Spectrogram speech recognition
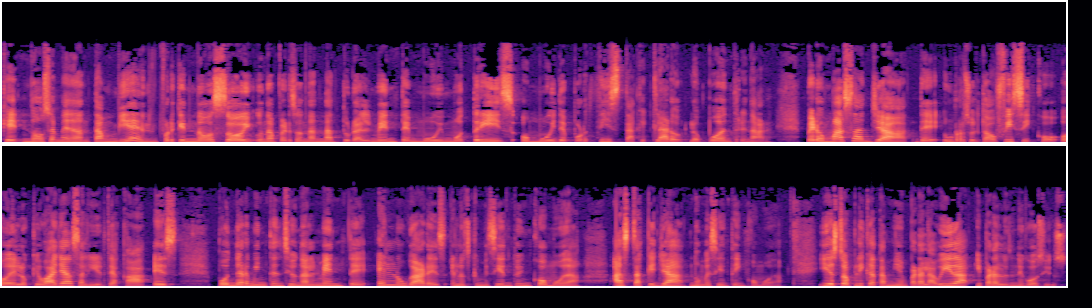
que no se me dan tan bien, porque no soy una persona naturalmente muy motriz o muy deportista, que claro, lo puedo entrenar, pero más allá de un resultado físico o de lo que vaya a salir de acá, es ponerme intencionalmente en lugares en los que me siento incómoda hasta que ya no me sienta incómoda. Y esto aplica también para la vida y para los negocios,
